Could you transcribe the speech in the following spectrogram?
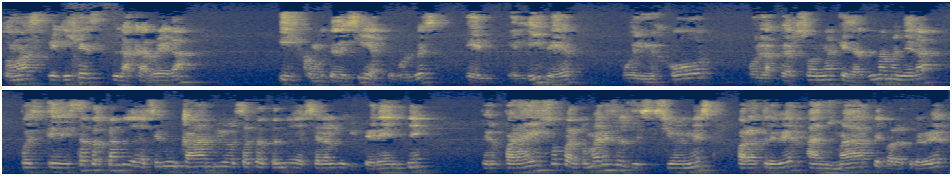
tomas, eliges la carrera y, como te decía, te vuelves el, líder o el mejor o la persona que de alguna manera pues eh, está tratando de hacer un cambio, está tratando de hacer algo diferente, pero para eso, para tomar esas decisiones, para atrever a animarte, para atrever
